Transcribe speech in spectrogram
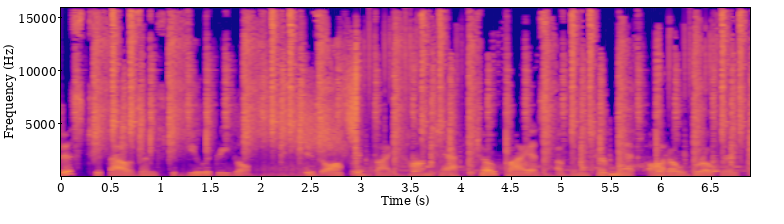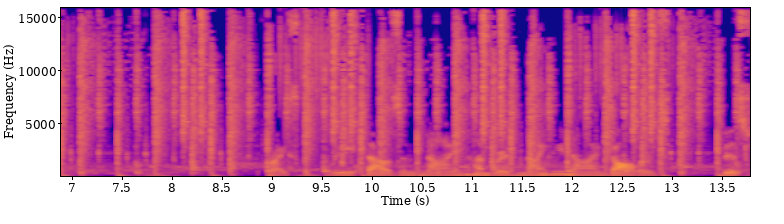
This 2002 Buick Regal is offered by Contact Tobias of Internet Auto Brokers. Price $3,999. This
